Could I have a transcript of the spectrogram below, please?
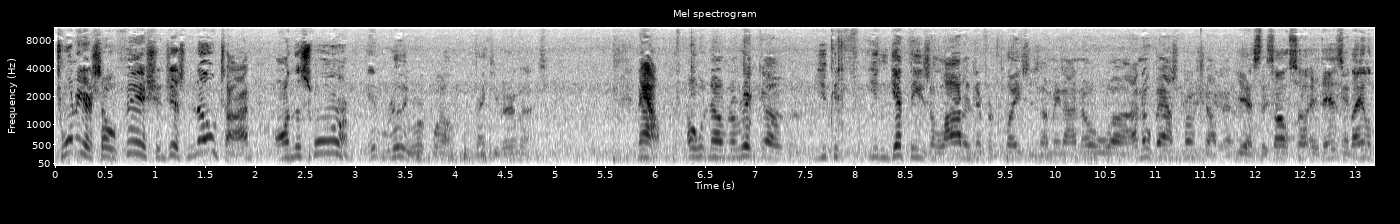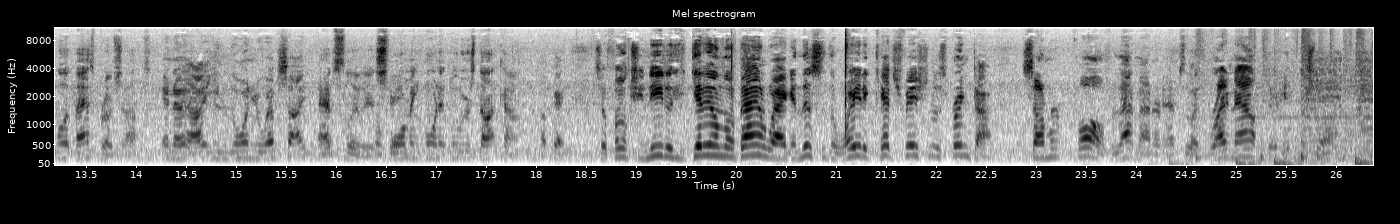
20 or so fish in just no time on the swarm. It really worked well. Thank you very much. Now, oh no, no Rick, uh, you can you can get these a lot of different places. I mean, I know uh, I know Bass Pro Shop has. Yes, it's also it is and, available at Bass Pro Shops. And uh, you can go on your website. Absolutely, it's okay. swarminghornetlures.com. Okay, so folks, you need to get in on the bandwagon. This is the way to catch fish in the springtime, summer, fall, for that matter. Absolutely. But right now, they're hitting the swarm.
